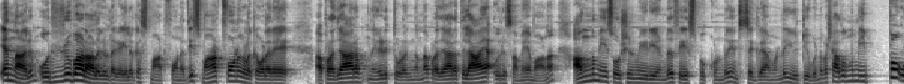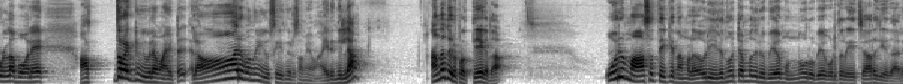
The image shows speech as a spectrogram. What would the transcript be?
എന്നാലും ഒരുപാട് ആളുകളുടെ കയ്യിലൊക്കെ സ്മാർട്ട് ഫോൺ എത്തി. സ്മാർട്ട് ഫോണുകളൊക്കെ വളരെ പ്രചാരം നേടിത്തുടങ്ങുന്ന പ്രചാരത്തിലായ ഒരു സമയമാണ്. അന്നും ഈ സോഷ്യൽ മീഡിയ ഉണ്ട് ഫേസ്ബുക്ക് ഉണ്ട് ഇൻസ്റ്റഗ്രാം ഉണ്ട് യൂട്യൂബ് ഉണ്ട്. പക്ഷേ അതൊന്നും ഇപ്പോൾ ഉള്ള പോലെ അത്രയ്ക്ക് വിപുലമായിട്ട് എല്ലാവരും ഒന്നും യൂസ് ചെയ്യുന്നൊരു സമയമായിരുന്നില്ല. അന്നത്തെ ഒരു പ്രത്യേകത ഒരു മാസത്തേക്ക് നമ്മൾ ഒരു ഇരുന്നൂറ്റമ്പത് രൂപയോ മുന്നൂറ് രൂപയോ കൊടുത്ത് റീചാർജ് ചെയ്താൽ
